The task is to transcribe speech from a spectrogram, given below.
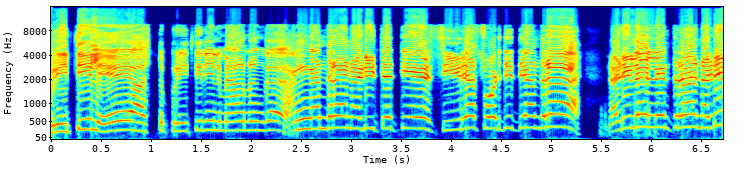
ಪ್ರೀತಿ ಲೇ ಅಷ್ಟು ಪ್ರೀತಿ ನಿನ್ ಮ್ಯಾಗ ನಂಗ. ಹಂಗಂದ್ರ ನಡೀತೈತಿ ಸೀರಿಯಸ್ ಹೊಡ್ದಿದ್ದೆ ಅಂದ್ರ ನಡಿಲೇ ಇಲ್ಲಿಂತ್ರ ನಡಿ.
